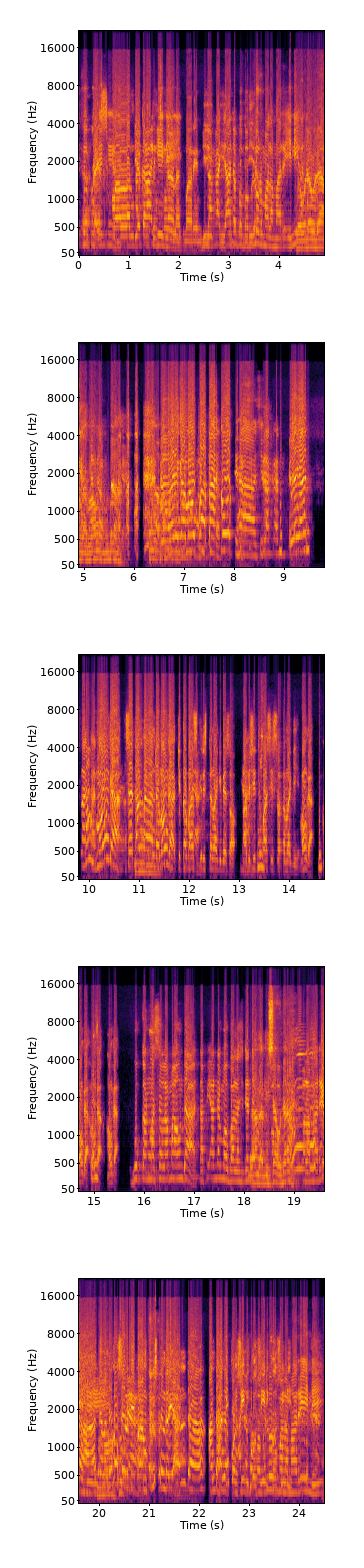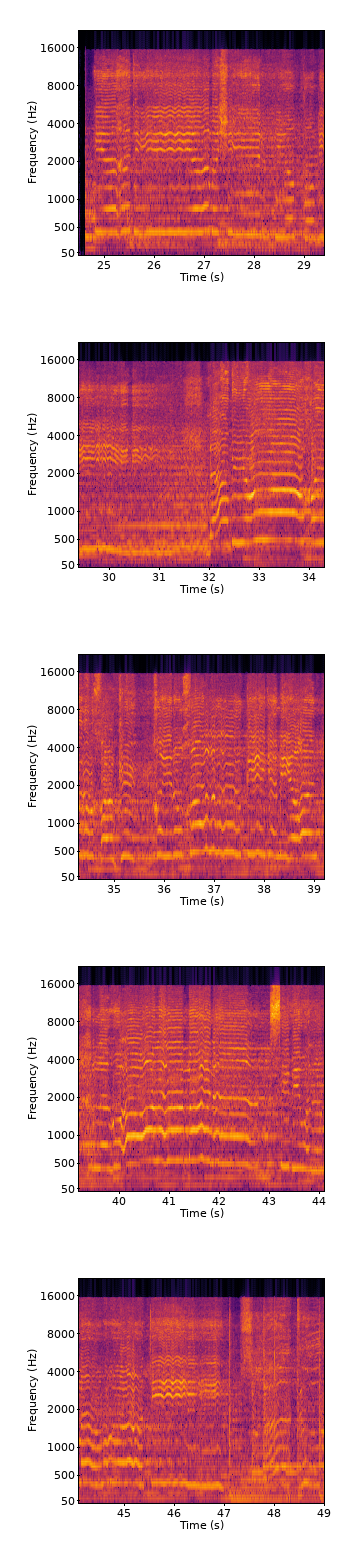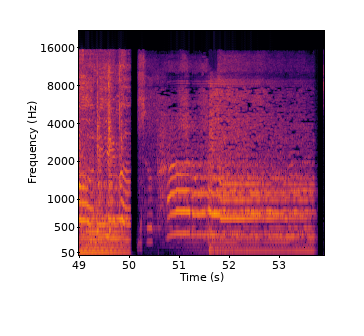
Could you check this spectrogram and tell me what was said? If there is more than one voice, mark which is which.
Speaker 1: Ya, kayak semalam dia kan kencing Nana kemarin.
Speaker 2: Bilang aja Anda bebelur malam hari ini.
Speaker 3: Ya udah udah nggak mau udah.
Speaker 1: Bilang aja nggak mau Pak takut.
Speaker 2: Ya silakan.
Speaker 1: Iya kan?
Speaker 2: Silakan.
Speaker 1: Mau nggak? Saya nah. tantang Anda mau nggak kita bahas
Speaker 2: ya.
Speaker 1: Kristen lagi besok.
Speaker 2: Ya.
Speaker 1: Habis itu bahas Islam lagi. Mau nggak? Mau nggak? Mau nggak? Mau nggak?
Speaker 2: Bukan masalah mau Anda, tapi Anda mau balas dendam.
Speaker 3: Enggak bisa, udah.
Speaker 2: Malam hari ini.
Speaker 1: Kalau memang saya lebih ya. paham Kristen dari Anda. Anda hanya konsili, konsili, konsili.
Speaker 2: malam hari ini.
Speaker 4: Ya hadi, ya bashir.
